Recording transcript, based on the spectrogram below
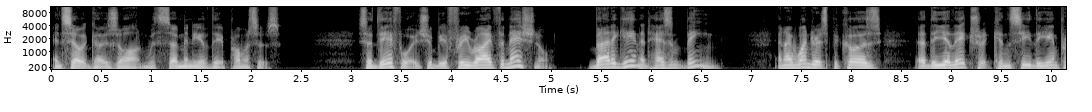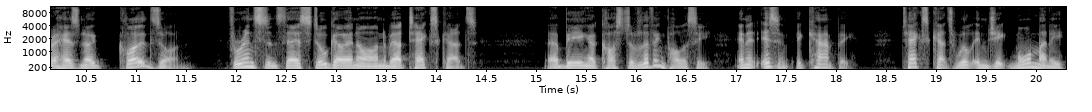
And so it goes on with so many of their promises. So therefore, it should be a free ride for National. But again, it hasn't been. And I wonder it's because uh, the electorate can see the emperor has no clothes on. For instance, they're still going on about tax cuts uh, being a cost of living policy, and it isn't. It can't be. Tax cuts will inject more money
